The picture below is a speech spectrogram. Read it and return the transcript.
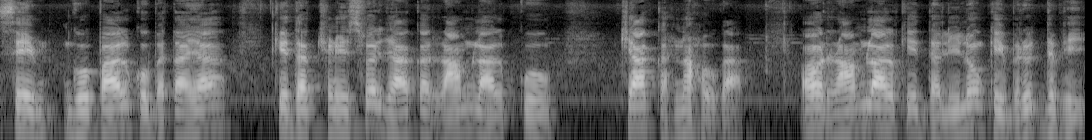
से गोपाल को बताया कि दक्षिणेश्वर जाकर रामलाल को क्या कहना होगा। और रामलाल के दलीलों के विरुद्ध भी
